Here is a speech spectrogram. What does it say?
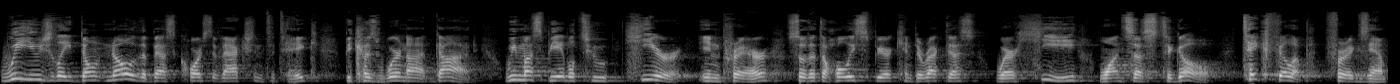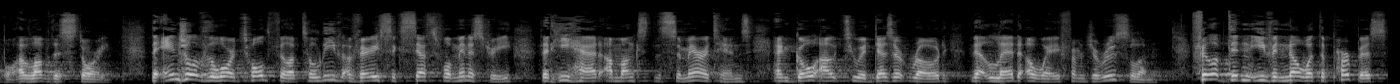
We usually don't know the best course of action to take because we're not God. We must be able to hear in prayer so that the Holy Spirit can direct us where He wants us to go. Take Philip, for example. I love this story. The angel of the Lord told Philip to leave a very successful ministry that he had amongst the Samaritans and go out to a desert road that led away from Jerusalem. Philip didn't even know what the purpose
